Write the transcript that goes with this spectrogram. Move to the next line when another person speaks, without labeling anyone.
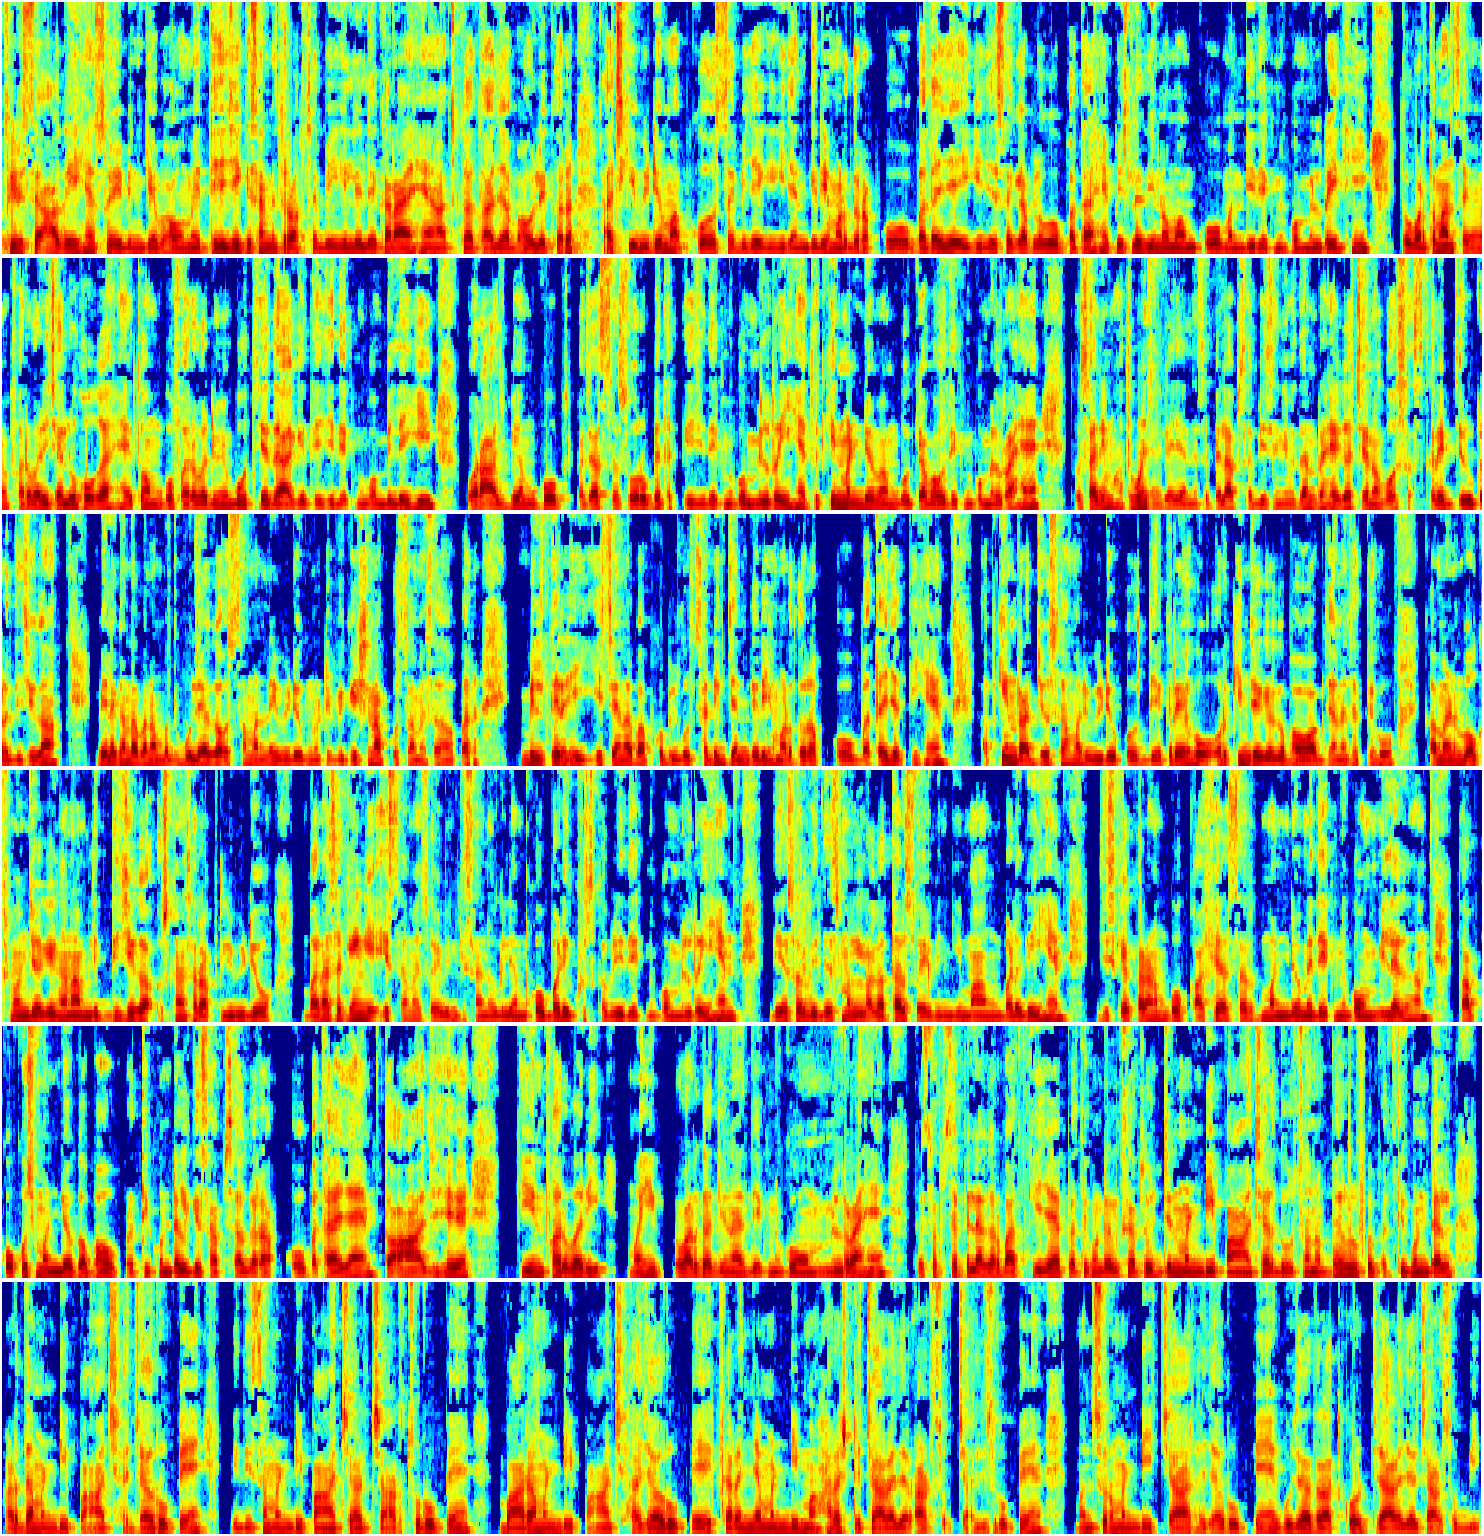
फिर से आ गई है सोयाबीन के भाव में। तेज़ी किसान मित्रों, आप सभी के लिए लेकर आए हैं आज का ताज़ा भाव लेकर। आज की वीडियो में आपको सभी जगह की जानकारी हमारे द्वारा आपको बताई जाएगी। जैसा कि आप लोगों को पता है, पिछले दिनों में हमको मंदी देखने को मिल रही थी तो वर्तमान समय में फरवरी चालू हो गया है तो हमको फरवरी में बहुत ज़्यादा आगे तेज़ी देखने को मिलेगी और आज भी हमको पचास से सौ रुपए तक तेज़ी देखने को मिल रही है। तो किन मंडियों में हमको क्या भाव देखने को मिल रहा है तो सारी महत्वपूर्ण जानकारी जानने से पहले आप सभी से निवेदन रहेगा, चैनल को सब्सक्राइब ज़रूर कर दीजिएगा। बेलकन दबाना मत भूलिएगा समय नई वीडियो की नोटिफिकेशन आपको समय समय पर मिलती रही इस चैनल पर आपको बिल्कुल सटीक जानकारी हमारे द्वारा आपको बताई जाती है। आप किन राज्यों से हमारी वीडियो को देख रहे हो और किन जगह का भाव आप जानना चाहते हो कमेंट बॉक्स में उन जगह का नाम लिख दीजिएगा, उसके अनुसार आपके लिए वीडियो बना सकेंगे। इस समय सोयाबीन किसानों के लिए हमको बड़ी खुशखबरी देखने को मिल रही है। देश और विदेश में लगातार सोयाबीन की मांग बढ़ गई है, जिसके कारण हमको काफ़ी असर मंडियों में देखने को मिलेगा। तो आपको कुछ मंडियों का भाव प्रति क्विंटल के हिसाब से अगर आपको बताया जाए तो आज है तीन फरवरी, मही शुक्रवार का दिन आज देखने को मिल रहा है। तो सबसे पहले अगर बात की जाए प्रति क्विंटल के सबसे उज्जैन मंडी पाँच हज़ार दो सौ नब्बे रुपए प्रति क्विंटल हरदा मंडी पाँच हज़ार रुपए, विदिशा मंडी पाँच हज़ार चार सौ रुपए बारह मंडी पाँच हज़ार रुपए, करंजा मंडी महाराष्ट्र चार हज़ार आठ सौ चालीस रुपए मंसूर मंडी चार हज़ार रुपए, गुजरात राजकोट चार हज़ार चार सौ बीस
